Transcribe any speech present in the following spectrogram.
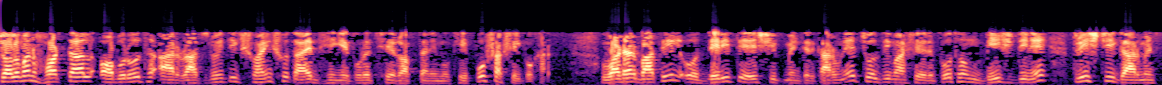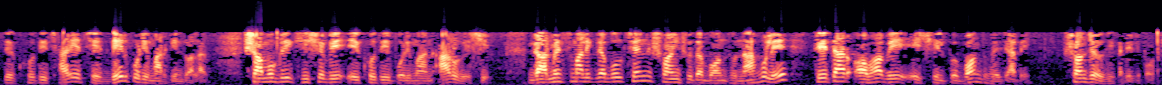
চলমান হরতাল, অবরোধ আর রাজনৈতিক সহিংসতায় ভেঙে পড়েছে রপ্তানিমুখী পোশাক শিল্প খাত। ওয়ার্ডার বাতিল ও দেরিতে শিপমেন্টের কারণে চলতি মাসের প্রথম বিশ দিনে ত্রিশটি গার্মেন্টসে ক্ষতি ছাড়িয়েছে দেড় কোটি মার্কিন ডলার। সামগ্রিক হিসেবে এ ক্ষতির পরিমাণ আরও বেশি। গার্মেন্টস মালিকরা বলছেন, সহিংসতা বন্ধ না হলে ক্রেতার অভাবে এই শিল্প বন্ধ হয়ে যাবে। সঞ্জয় অধিকারী রিপোর্ট।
